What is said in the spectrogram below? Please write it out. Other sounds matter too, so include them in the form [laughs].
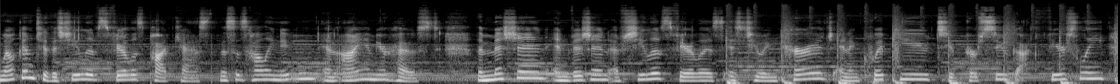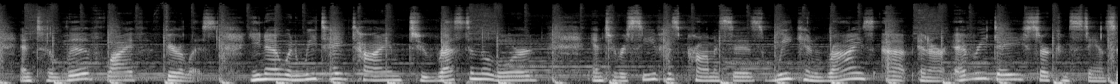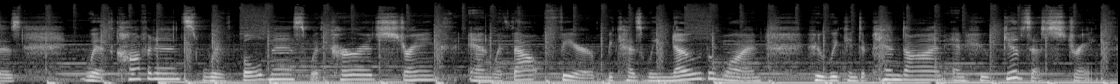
Welcome to the She Lives Fearless podcast. This is Holly Newton, and I am your host. The mission and vision of She Lives Fearless is to encourage and equip you to pursue God fiercely and to live life fearless. You know, when we take time to rest in the Lord and to receive His promises, we can rise up in our everyday circumstances with confidence, with boldness, with courage, strength, and without fear because we know the one who we can depend on and who gives us strength.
